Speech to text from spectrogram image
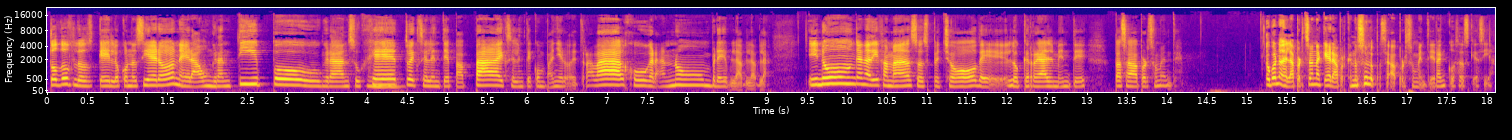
todos los que lo conocieron era un gran tipo, un gran sujeto, excelente papá, excelente compañero de trabajo, gran hombre, bla, bla, bla. Y nunca nadie jamás sospechó de lo que realmente pasaba por su mente. O bueno, de la persona que era, porque no solo pasaba por su mente, eran cosas que hacía.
